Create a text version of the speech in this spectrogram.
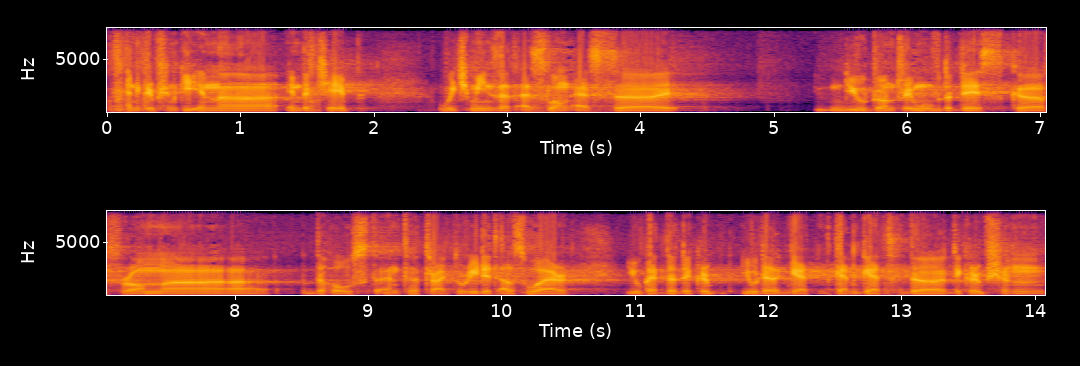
encryption key in, uh, in the chip, which means that as long as uh, you don't remove the disk uh, from uh, the host and uh, try to read it elsewhere, you get the you get can get the decryption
